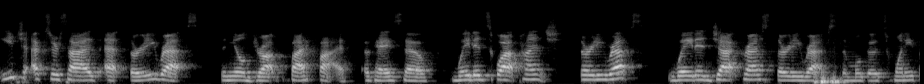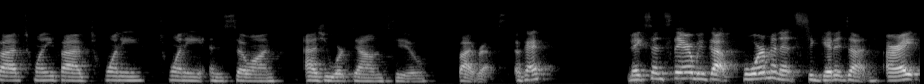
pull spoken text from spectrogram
each exercise at 30 reps, then you'll drop by five, okay? So weighted squat punch, 30 reps, weighted jack press, 30 reps. Then we'll go 25, 25, 20, 20, and so on as you work down to five reps, okay? Make sense there? We've got four minutes to get it done, all right?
